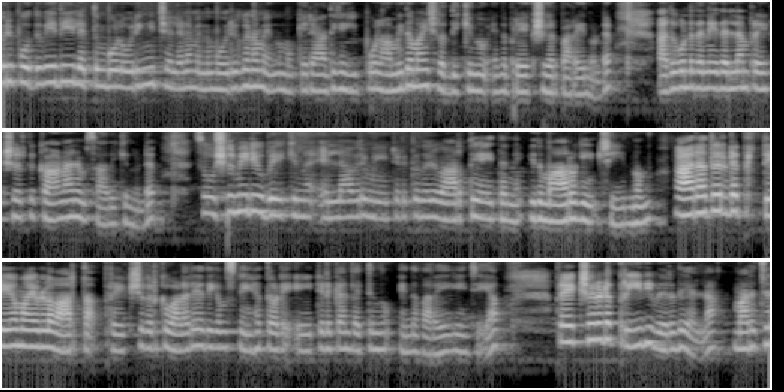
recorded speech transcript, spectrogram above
ഒരു പൊതുവേദിയിൽ എത്തുമ്പോൾ ഒരുങ്ങി ചെല്ലണമെന്നും ഒരുങ്ങണമെന്നും ഒക്കെ രാധിക ഇപ്പോൾ അമിതമായി ശ്രദ്ധിക്കുന്നു എന്ന് പ്രേക്ഷകർ പറയുന്നുണ്ട്. അതുകൊണ്ട് തന്നെ ഇതെല്ലാം പ്രേക്ഷകർക്ക് കാണാനും സാധിക്കുന്നുണ്ട്. സോഷ്യൽ മീഡിയ ഉപയോഗിക്കുന്ന എല്ലാവരും ഏറ്റെടുക്കുന്ന ഒരു വാർത്തയായി തന്നെ ഇത് മാറുകയും ചെയ്യുന്നു. ആരാധകരുടെ പ്രത്യേകമായുള്ള വാർത്ത പ്രേക്ഷകർക്ക് വളരെയധികം സ്നേഹത്തോടെ ഏറ്റെടുക്കാൻ പറ്റുന്നു എന്ന് പറയുകയും ചെയ്യാം. പ്രേക്ഷകരുടെ പ്രീതി വെറുതെയല്ല. മറിച്ച്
